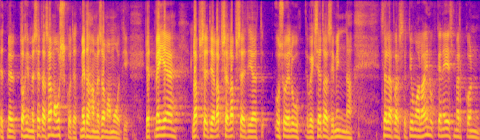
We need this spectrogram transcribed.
et me tohime sedasama uskuda, et me tahame samamoodi. et meie lapsed ja lapselapsed ja et usuelu võiks edasi minna. sellepärast, et Jumala ainukene eesmärk on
